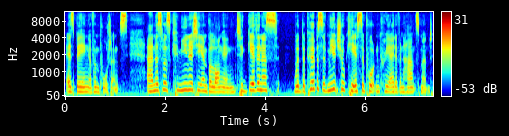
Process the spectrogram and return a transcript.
as being of importance. And this was community and belonging, togetherness with the purpose of mutual care, support, and creative enhancement.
